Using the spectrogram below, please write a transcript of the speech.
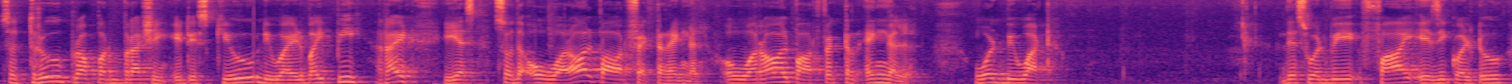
So through proper brushing it is q divided by p right? Yes. So the overall power factor angle overall power factor angle would be what? This would be phi is equal to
